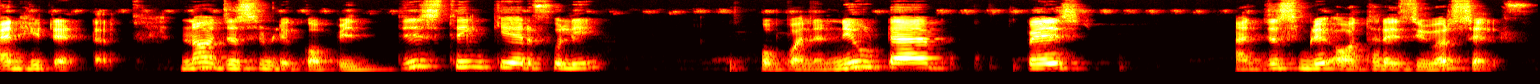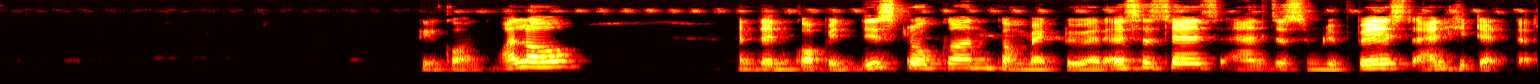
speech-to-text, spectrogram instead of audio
and hit enter. Now just simply copy this thing carefully. Open a new tab paste and just simply authorize yourself. Click on allow and then copy this token come back to your ssh and just simply paste and hit enter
